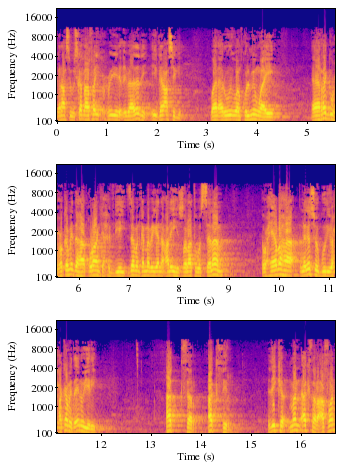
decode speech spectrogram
Ganacsigu iska dhaafay wuxuu yidhi cibaadadii iyo ganacsigii waan aruuri waan kulmin waayey. Raggi wuxuu ka ahaa qur'aanka zamanka nabigeena calayhi salaatu wasalaam waxyaabaha laga soo guuriyey waxaa ka mid ah inuu yidhi aar akir ikr man akara cafwan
